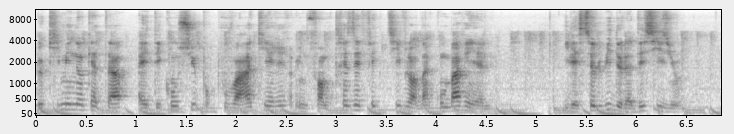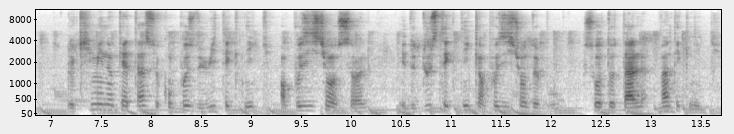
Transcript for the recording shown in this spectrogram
Le Kimi no Kata a été conçu pour pouvoir acquérir une forme très effective lors d'un combat réel. Il est celui de la décision. Le Kimi no Kata se compose de 8 techniques en position au sol et de 12 techniques en position debout, soit au total 20 techniques.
